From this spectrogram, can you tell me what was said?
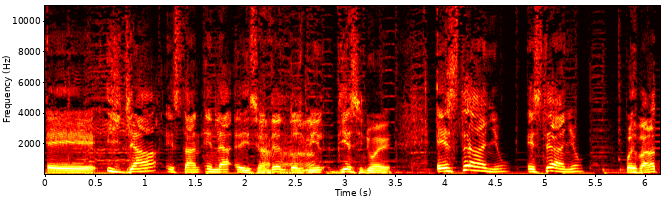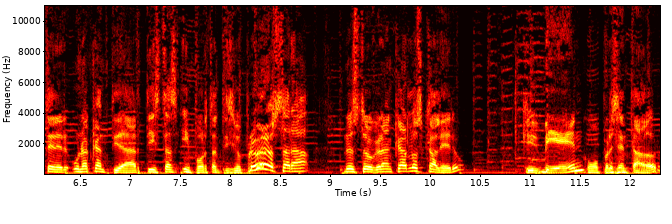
eh, y ya están en la edición del 2019. Este año, este año, pues van a tener una cantidad de artistas importantísimos. Primero estará nuestro gran Carlos Calero, que bien como presentador.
